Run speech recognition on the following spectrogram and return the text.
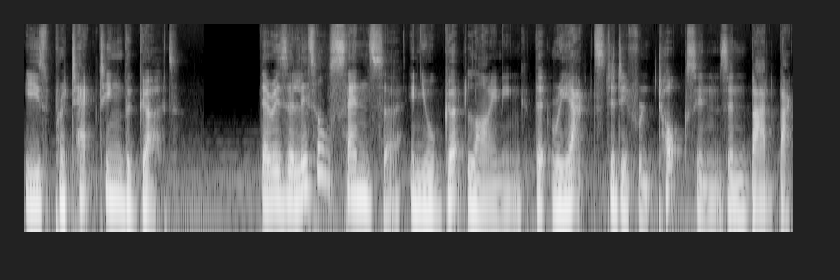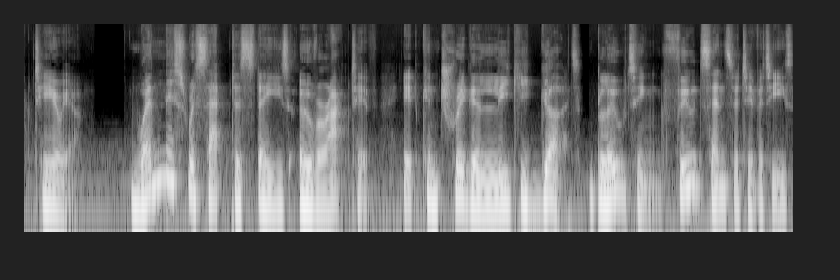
is protecting the gut. There is a little sensor in your gut lining that reacts to different toxins and bad bacteria. When this receptor stays overactive, it can trigger leaky gut, bloating, food sensitivities,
